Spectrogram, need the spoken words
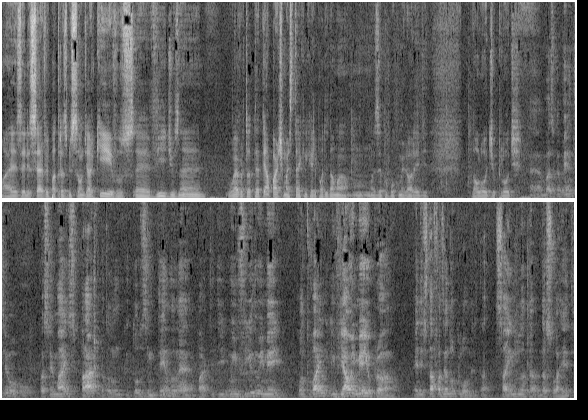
Mas ele serve para transmissão de arquivos, é, vídeos, né? O Everton até tem a parte mais técnica, ele pode dar uma, um exemplo um pouco melhor aí de download e upload. É, basicamente, para ser mais prático, para todo que todos entendam, né, a parte de o envio do e-mail. Quando tu vai enviar um e-mail para ele está fazendo o upload, ele está saindo da, da sua rede.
